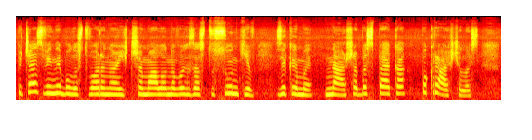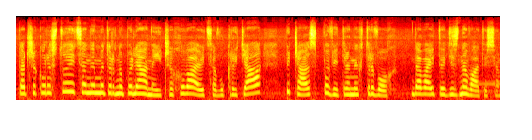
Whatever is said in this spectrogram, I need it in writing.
Під час війни було створено й чимало нових застосунків, з якими наша безпека покращилась. Та чи користуються ними тернополяни і чи ховаються в укриття під час повітряних тривог? Давайте дізнаватися.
